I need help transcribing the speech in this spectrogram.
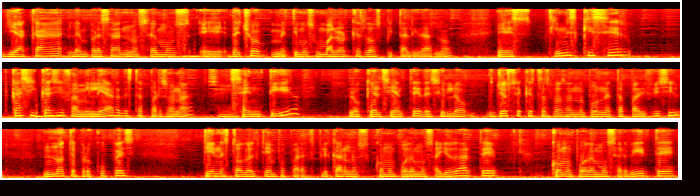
Y acá la empresa nos hemos, eh, de hecho metimos un valor que es la hospitalidad, ¿no? Es, tienes que ser casi, casi familiar de esta persona, Sí. sentir lo que él siente y decirle, yo sé que estás pasando por una etapa difícil, no te preocupes, tienes todo el tiempo para explicarnos cómo podemos ayudarte, cómo podemos servirte,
